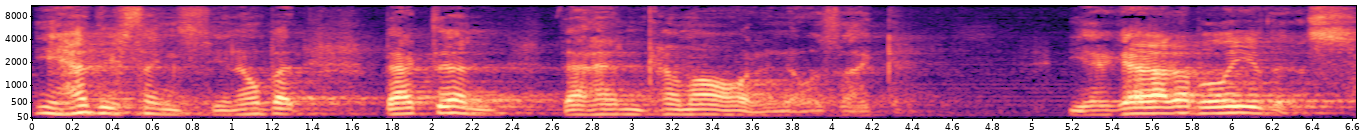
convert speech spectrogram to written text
you had these things, you know, but back then that hadn't come out and it was like, you gotta believe this.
